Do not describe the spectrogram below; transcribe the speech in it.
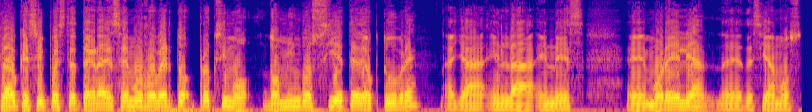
Claro que sí, pues te, te agradecemos Roberto. Próximo domingo 7 de octubre, allá en la ENES eh, Morelia, eh, decíamos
